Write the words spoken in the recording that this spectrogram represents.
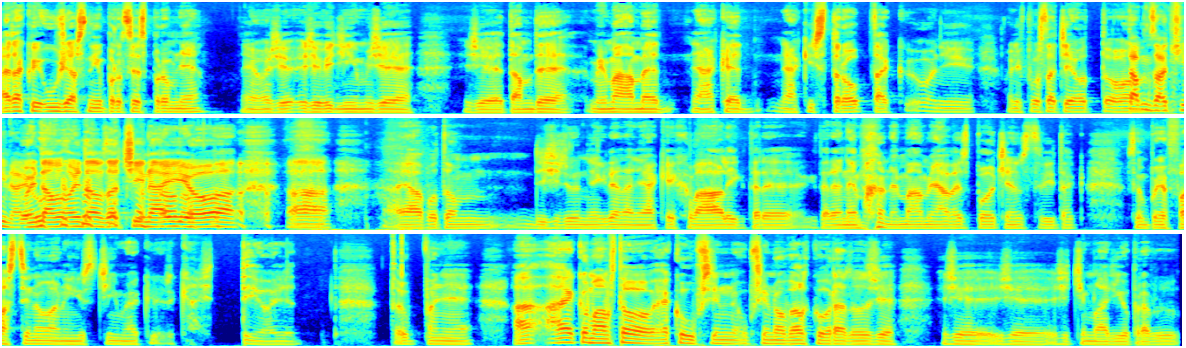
a je takový úžasný proces pro mě, jo, že, že vidím, že, že tam, kde my máme nějaké, nějaký strop, tak oni, oni v podstatě od toho... Tam začínají. Oni tam, oni tam začínají, jo, a, a, a, já potom, když jdu někde na nějaké chvály, které, které nemá, nemám já ve společenství, tak jsem úplně fascinovaný s tím, jak říkáš, ty jo, že to úplně... A, a jako mám z toho jako upřím, upřímnou velkou radost, že, že, že, že ti mladí opravdu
